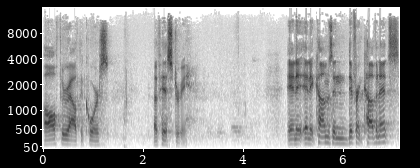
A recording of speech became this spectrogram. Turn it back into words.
all throughout the course of history. And it, and it comes in different covenants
